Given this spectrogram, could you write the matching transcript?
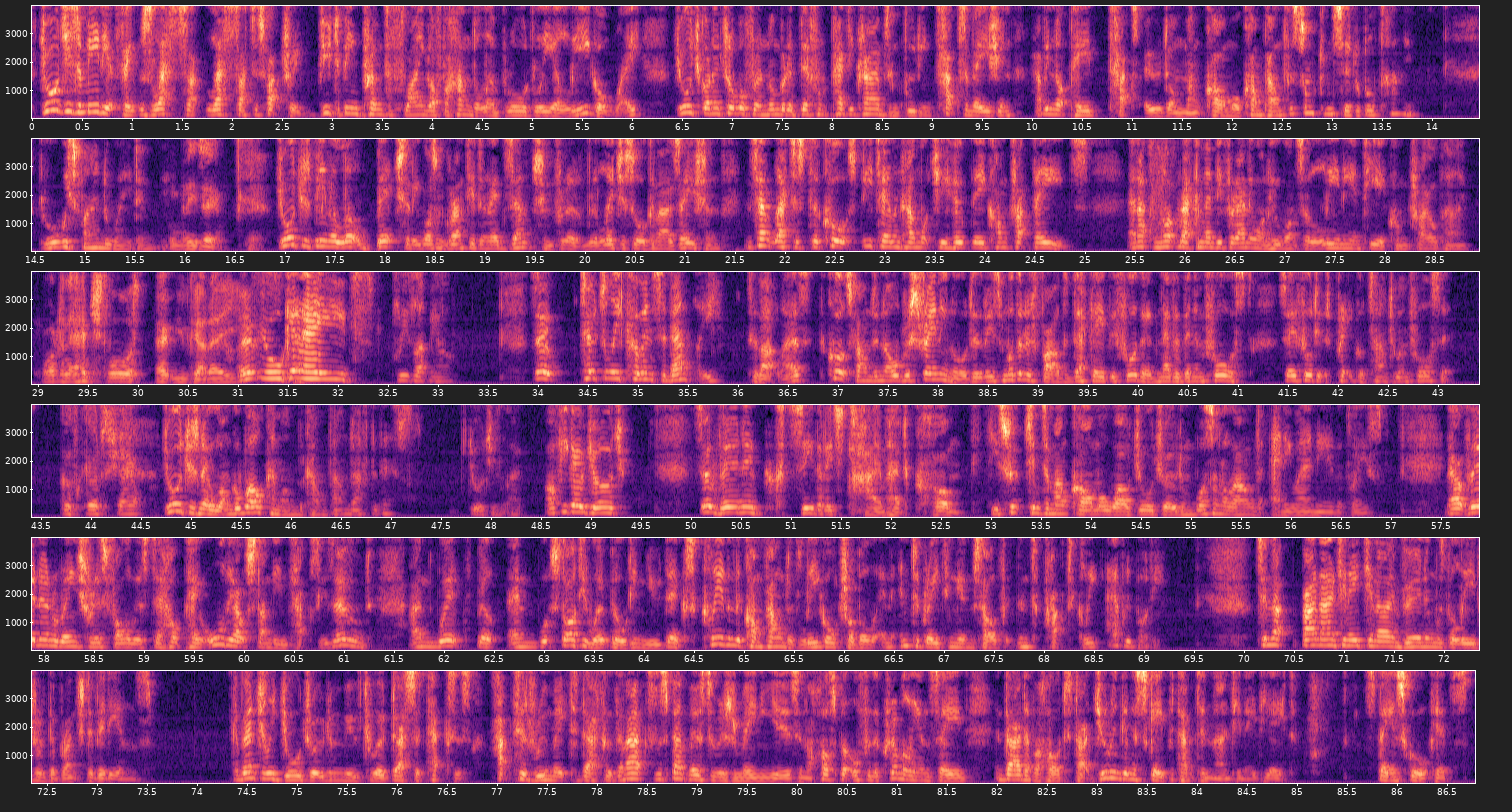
George's immediate fate was less less satisfactory. Due to being prone to flying off the handle in a broadly illegal way, George got in trouble for a number of different petty crimes, including tax evasion, having not paid tax owed on Mount Carmel compound for some considerable time. They always find a way, don't they? They do. Yeah. George was being a little bitch that he wasn't granted an exemption for a religious organisation and sent letters to the courts detailing how much he hoped they contract AIDS. And that's not recommended for anyone who wants a lenient year come trial time. What an edge lord. Hope you get a. I hope you all get AIDS. Please let me off. So, totally coincidentally to that, Les, the courts found an old restraining order that his mother had filed a decade before that had never been enforced, so they thought it was pretty good time to enforce it. Good, good shout. George was no longer welcome on the compound after this. George is like, off you go, George. So Vernon could see that his time had come. He swooped into Mount Carmel while George Roden wasn't allowed anywhere near the place. Now Vernon arranged for his followers to help pay all the outstanding taxes owed, and work built and started work building new digs, clearing the compound of legal trouble and integrating himself into practically everybody. By 1989, Vernon was the leader of the Branch Davidians. Eventually, George Roden moved to Odessa, Texas, hacked his roommate to death with an axe, and spent most of his remaining years in a hospital for the criminally insane and died of a heart attack during an escape attempt in 1988. Stay in school, kids.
